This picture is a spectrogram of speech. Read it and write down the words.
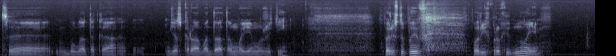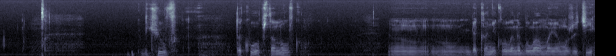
Це була така яскрава дата в моєму житті. Переступив поріг прохідної, відчув таку обстановку, яка ніколи не була в моєму житті.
